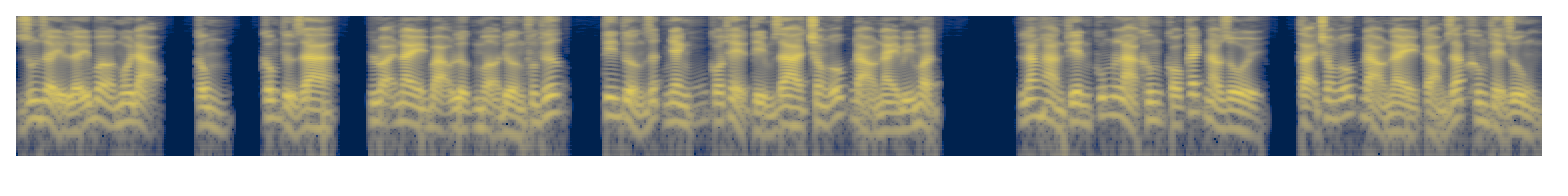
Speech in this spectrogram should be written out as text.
run rẩy lấy bờ môi đạo, công công tử ra, loại này bạo lực mở đường phương thức, tin tưởng rất nhanh có thể tìm ra trong ốc đảo này bí mật. Lăng hàn thiên cũng là không có cách nào rồi, tại trong ốc đảo này cảm giác không thể dùng,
